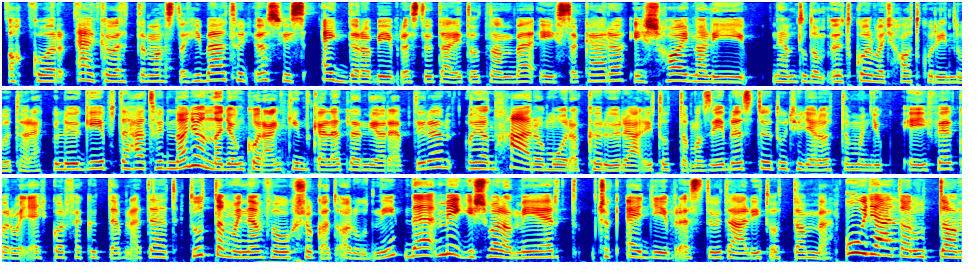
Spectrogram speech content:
akkor elkövettem azt a hibát, hogy összvisz egy darab ébresztőt állítottam be éjszakára, és hajnali, nem tudom, ötkor vagy hatkor indult a repülőgép, tehát hogy nagyon-nagyon korán kint kellett lenni a reptéren, olyan három óra körülre állítottam az ébresztőt, úgyhogy előtte mondjuk éjfélkor vagy egykor feküdtem le, tehát tudtam, hogy nem fogok sokat aludni, de mégis valamiért csak egy ébresztőt állítottam be. Úgy átaludtam,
